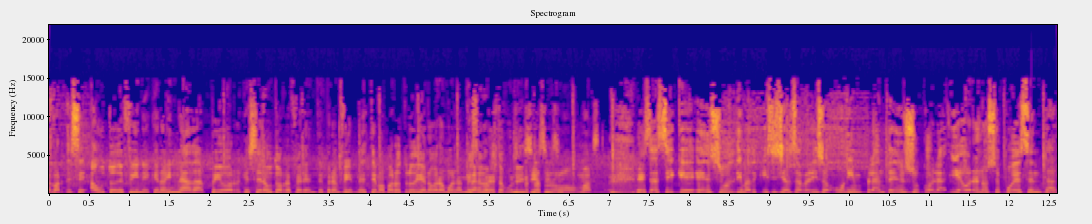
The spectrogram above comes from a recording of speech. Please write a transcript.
Aparte se autodefine, que no hay nada peor que ser autorreferente. Pero en fin, es tema para otro día, no abramos la mesa Claro. con esto porque Sí, no sí. vamos más. Es así que en su última adquisición se realizó un implante en su cola y ahora no se puede sentar.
